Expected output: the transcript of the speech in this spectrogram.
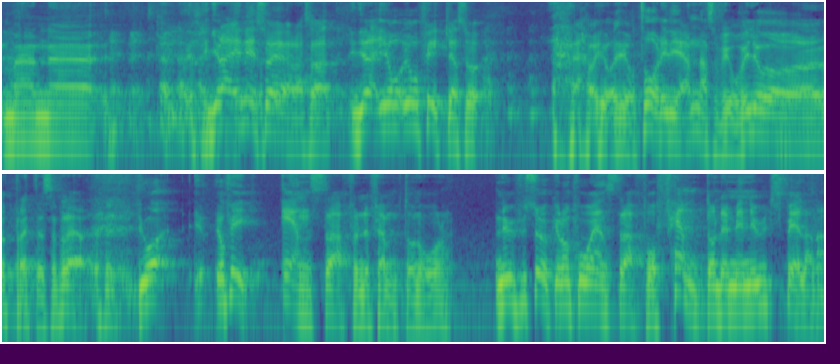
Men eh, grejen är så här alltså att jag, jag fick alltså... Jag, jag tar det igen alltså, för jag vill ju ha upprättelse för det här. Jag, jag fick en straff under 15 år. Nu försöker de få en straff på 15 minut spelarna.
